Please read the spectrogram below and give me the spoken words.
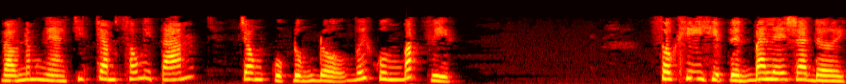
vào năm 1968 trong cuộc đụng độ với quân Bắc Việt. Sau khi Hiệp định Ba Lê ra đời,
